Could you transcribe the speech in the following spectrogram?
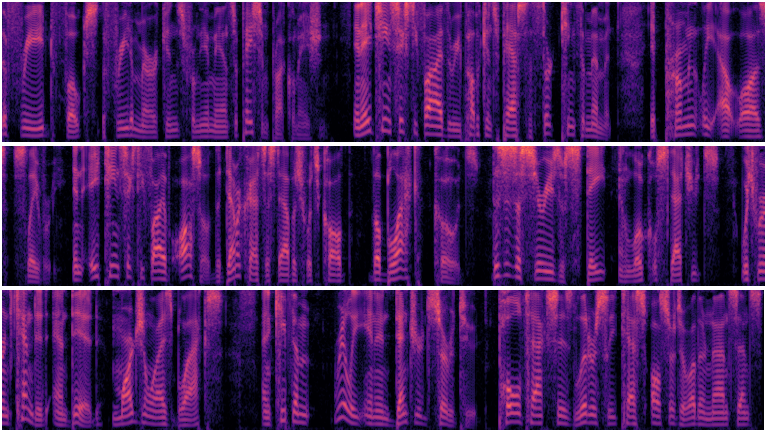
The freed folks, the freed Americans from the Emancipation Proclamation. In 1865, the Republicans passed the 13th Amendment. It permanently outlaws slavery. In 1865, also, the Democrats established what's called the Black Codes. This is a series of state and local statutes which were intended and did marginalize blacks and keep them really in indentured servitude. Poll taxes, literacy tests, all sorts of other nonsense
